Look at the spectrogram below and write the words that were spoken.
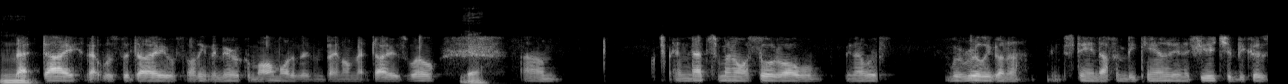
mm. that day. That was the day of, I think the Miracle Mile might have even been on that day as well. Yeah. Um, and that's when I thought, oh, you know, we've, we're really going to stand up and be counted in the future because,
